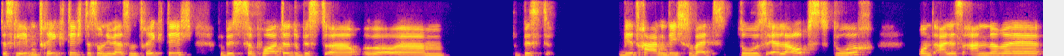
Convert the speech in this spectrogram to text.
Das Leben trägt dich, das Universum trägt dich. Du bist supported, du bist, äh, ähm, du bist wir tragen dich, soweit du es erlaubst, durch und alles andere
